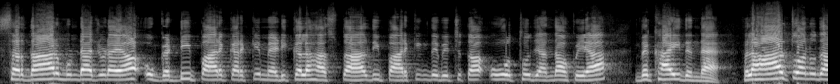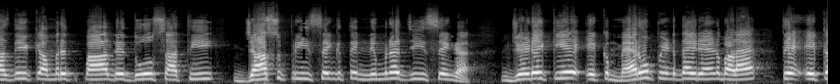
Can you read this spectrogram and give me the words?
ਸਰਦਾਰ ਮੁੰਡਾ ਜਿਹੜਾ ਆ, ਉਹ ਗੱਡੀ ਪਾਰ ਕਰਕੇ ਮੈਡੀਕਲ ਹਸਪਤਾਲ ਦੀ ਪਾਰਕਿੰਗ ਦੇ ਵਿੱਚ ਤਾਂ ਉਹ ਉੱਥੋਂ ਜਾਂਦਾ ਹੋਇਆ ਦਿਖਾਈ ਦਿੰਦਾ ਫਿਲਹਾਲ ਤੁਹਾਨੂੰ ਦੱਸ ਦਈਏ ਕਿ ਅੰਮ੍ਰਿਤਪਾਲ ਦੇ ਦੋ ਸਾਥੀ ਜਸਪ੍ਰੀਤ ਸਿੰਘ ਤੇ ਨਿਮਰਤਜੀਤ ਸਿੰਘ, ਜਿਹੜੇ ਕਿ ਇੱਕ ਮਹਿਰੋ ਪਿੰਡ ਦਾ ਹੀ ਰਹਿਣ ਵਾਲਾ ਹੈ ਤੇ ਇੱਕ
